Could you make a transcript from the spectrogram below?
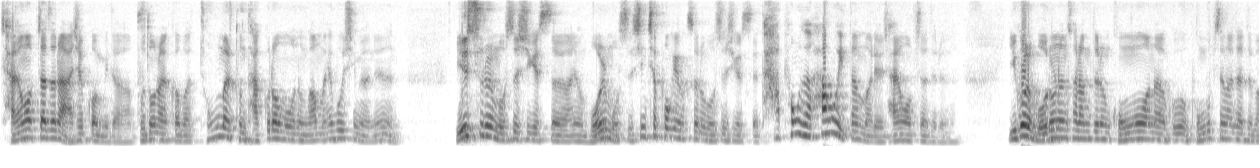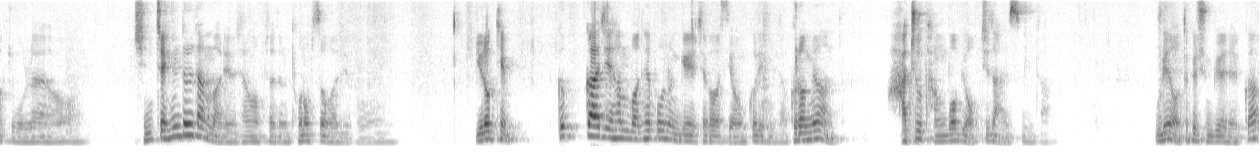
자영업자들은 아실 겁니다. 부도날까봐 정말 돈 다 끌어모으는 거 한번 해보시면은 일수를 못 쓰시겠어요? 아니면 뭘 못 쓰, 신체 포기 각서를 못 쓰시겠어요? 다 평소에 하고 있단 말이에요, 자영업자들은. 이걸 모르는 사람들은 공무원하고 봉급생활자들밖에 몰라요. 진짜 힘들단 말이에요, 자영업자들은 돈 없어가지고. 이렇게 끝까지 한번 해보는 게 제가 봤을 때 영끌입니다. 그러면 아주 방법이 없지도 않습니다. 우리는 어떻게 준비해야 될까?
